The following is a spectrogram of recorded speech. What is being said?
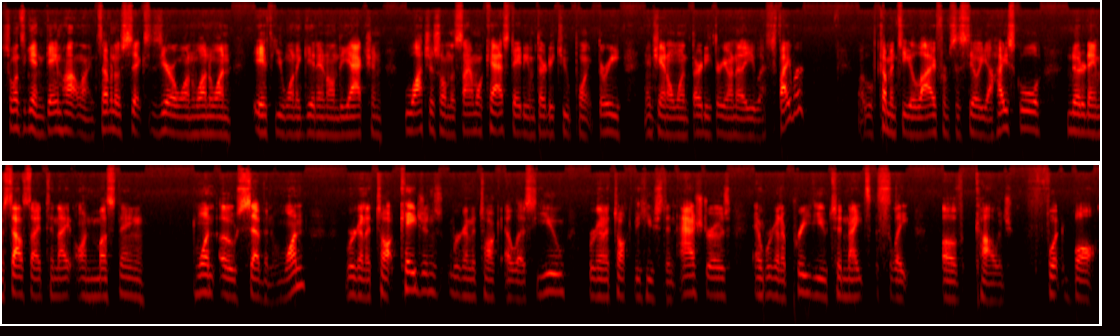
So once again, game hotline 706-0111 if you want to get in on the action. Watch us on the simulcast, Stadium 32.3 and Channel 133 on LUS Fiber. We're coming to you live from Cecilia High School, Notre Dame Southside tonight on Mustang 1071. We're going to talk Cajuns, we're going to talk LSU, we're going to talk the Houston Astros, and we're going to preview tonight's slate of college football.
